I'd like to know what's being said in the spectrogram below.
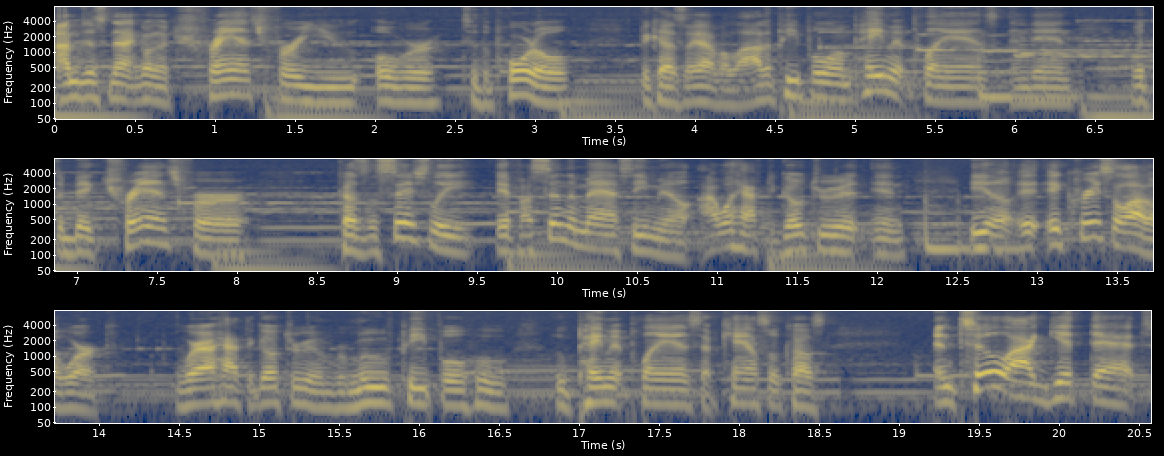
I'm just not going to transfer you over to the portal because I have a lot of people on payment plans. And then with the big transfer, because essentially, if I send a mass email, I will have to go through it and, you know, it, it creates a lot of work where I have to go through and remove people who, who payment plans have canceled because until I get that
